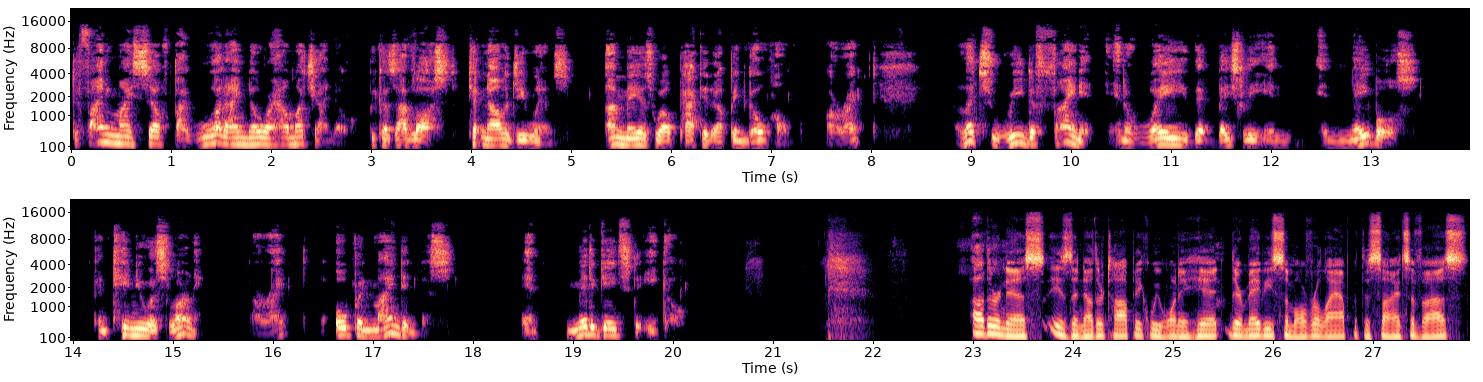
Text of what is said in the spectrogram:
defining myself by what i know or how much i know because i've lost. Technology wins i may as well pack it up and go home all right. Let's redefine it in a way that basically in, enables continuous learning. All right. Open mindedness and mitigates the ego. Otherness is another topic we want to hit. There may be some overlap with the science of us.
